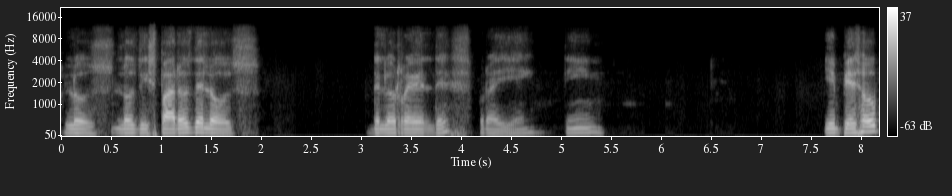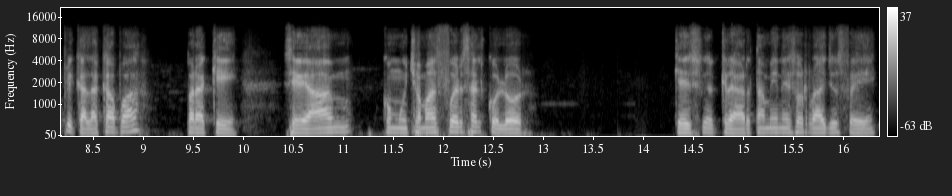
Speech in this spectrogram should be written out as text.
los, los disparos de los de los rebeldes por ahí. Y empiezo a duplicar la capa para que se vea con mucha más fuerza el color. Que es crear también esos rayos fue,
